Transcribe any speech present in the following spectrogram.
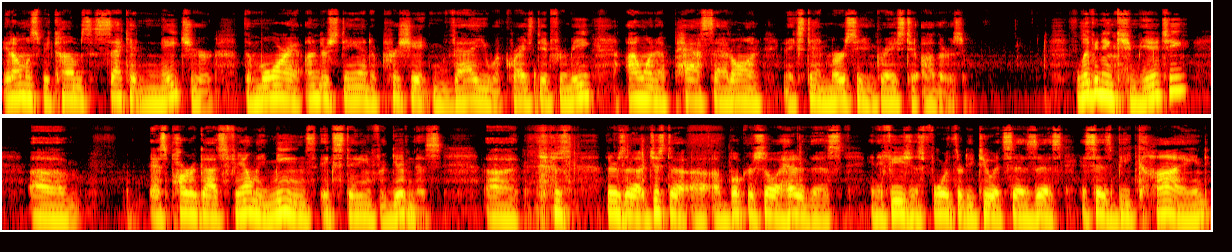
It almost becomes second nature. The more I understand, appreciate, and value what Christ did for me, I want to pass that on and extend mercy and grace to others. Living in community, um, as part of God's family means extending forgiveness. Uh, there's there's a just a, a book or so ahead of this in Ephesians 4:32. It says this. It says, "Be kind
